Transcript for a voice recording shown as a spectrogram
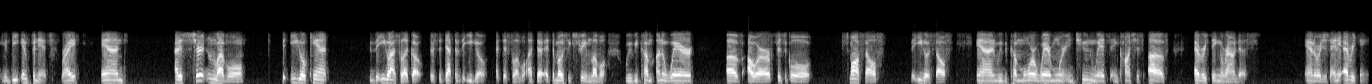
the infinite, right? And at a certain level, the ego can't the ego has to let go. There's the death of the ego at this level, at the at the most extreme level. We become unaware of our physical small self, the ego self, and we become more aware, more in tune with, and conscious of everything around us, and or just any everything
